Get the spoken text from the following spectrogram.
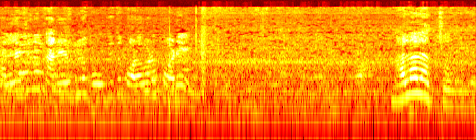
ভালো লাগছে না? কানেরগুলো বৌদি তো বড় বড় পরে ভালো লাগছে ওগুলো।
